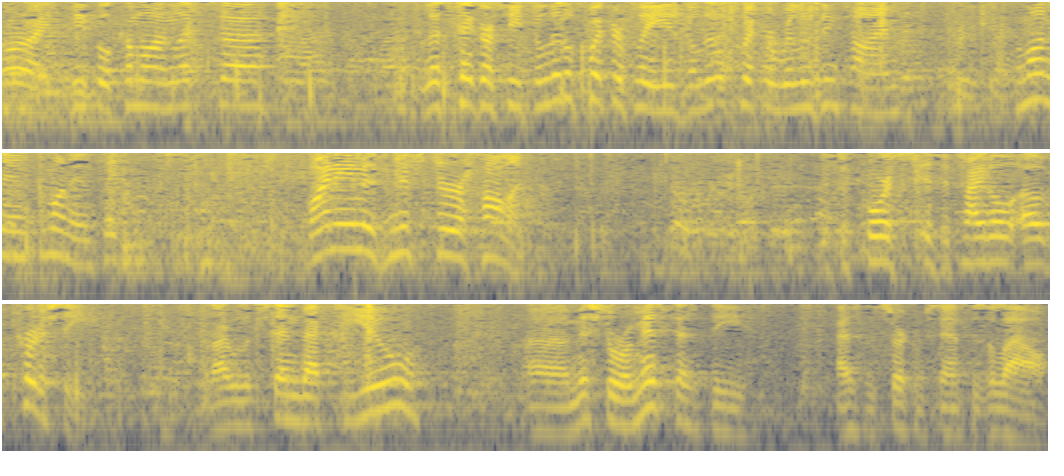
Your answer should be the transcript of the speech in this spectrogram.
All right, people, come on. Let's uh, let's take our seats a little quicker, please. A little quicker. We're losing time. Come on in. Come on in. Take. My name is Mr. Holland. This, of course, is a title of courtesy that I will extend back to you, uh, Mr. or Miss, as the as the circumstances allow.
